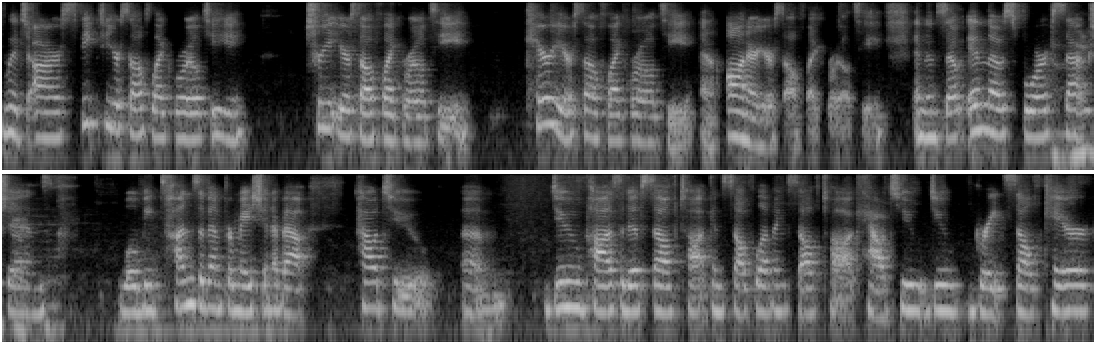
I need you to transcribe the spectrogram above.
which are speak to yourself like royalty treat yourself like royalty carry yourself like royalty and honor yourself like royalty. And then so in those four sections will be tons of information about how to um, do positive self-talk and self-loving self-talk, how to do great self-care,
